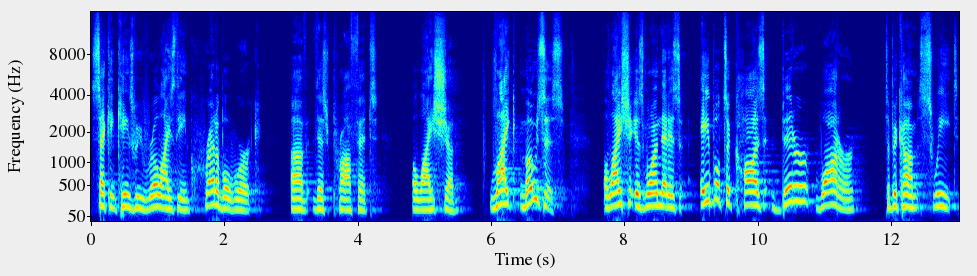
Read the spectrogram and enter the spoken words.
Second Kings, we realize the incredible work of this prophet Elisha. Like Moses, Elisha is one that is able to cause bitter water to become sweet.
